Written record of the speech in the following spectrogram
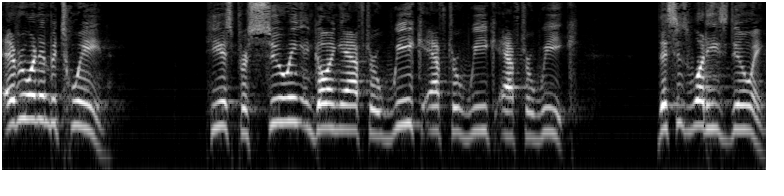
everyone in between. He is pursuing and going after week after week after week. This is what he's doing.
